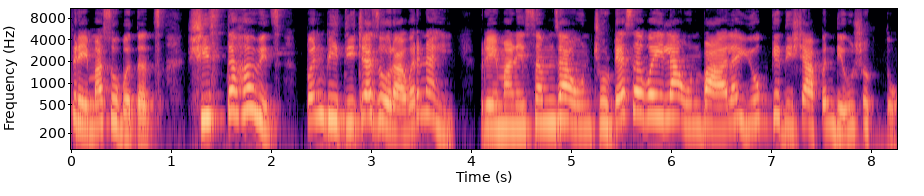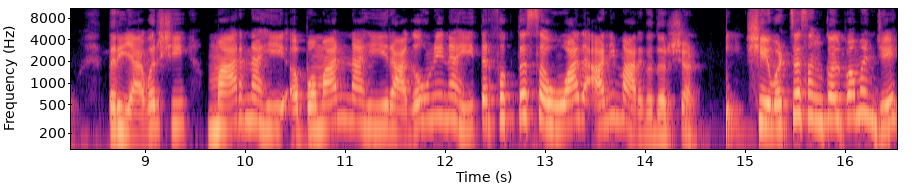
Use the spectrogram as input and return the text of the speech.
प्रेमासोबतच. शिस्त हवीच पण भीतीच्या जोरावर नाही. प्रेमाने समजावून छोट्या सवयी लावून बाळाला योग्य दिशा आपण देऊ शकतो. तर यावर्षी मार नाही अपमान नाही रागवणे नाही तर फक्त संवाद आणि मार्गदर्शन. शेवटचा संकल्प म्हणजे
